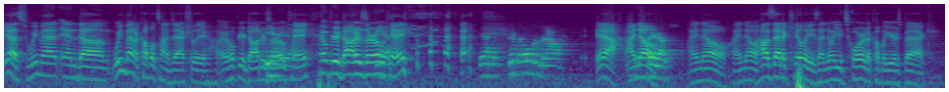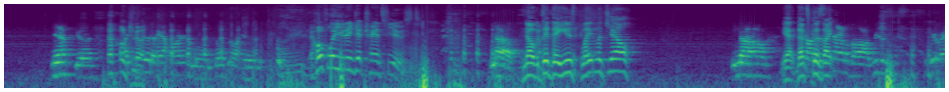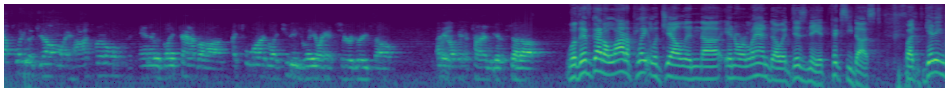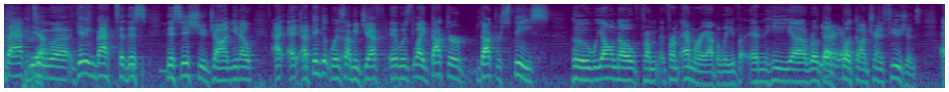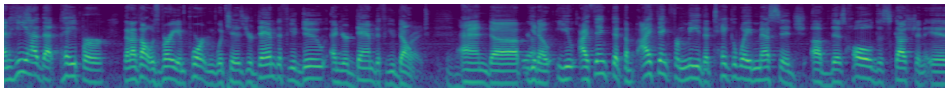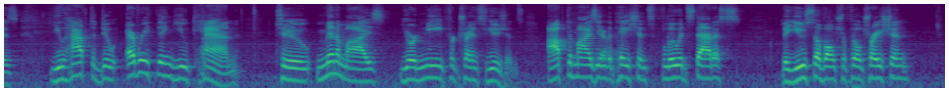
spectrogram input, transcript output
Yes, we met, and um, we've met a couple times actually. I hope your daughters are Yeah. okay. I hope your daughters are Yeah. okay. Yeah, they're older now. yeah, I know. I know. I know. How's that Achilles? I know you tore it a couple years back. Yeah, good. Oh, I just good. did a half Ironman, so it's not good. Oh, there you go. Hopefully, you didn't get transfused. No, No, but did they use platelet gel? no. Yeah, that's because I- it's Kind of, uh, we, were at platelet gel in my hospital, and it was like kind of, uh, I tore it, and like two days later I had surgery, so I didn't really have time to get it set up. Well, they've got a lot of platelet gel in uh, in Orlando at Disney at Pixie Dust. But getting back Yeah. to uh, getting back to this this issue, John, you know, I, I, I think it was. I mean, Jeff, it was like Doctor Doctor Spiess, who we all know from from Emory, I believe, and he uh, wrote Yeah, that yeah. book on transfusions, and he had that paper that I thought was very important, which is you're damned if you do and you're damned if you don't. Right. And uh, Yeah. you know, you I think that the I think for me the takeaway message of this whole discussion is you have to do everything you can to minimize your need for transfusions, optimizing Yeah. the patient's fluid status, the use of ultrafiltration,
